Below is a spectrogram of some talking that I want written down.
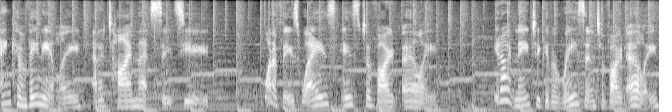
and conveniently at a time that suits you. One of these ways is to vote early. You don't need to give a reason to vote early,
